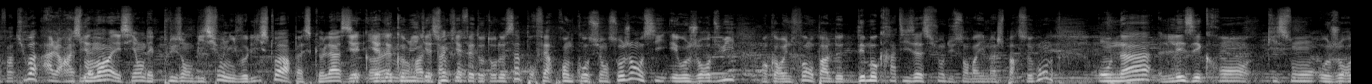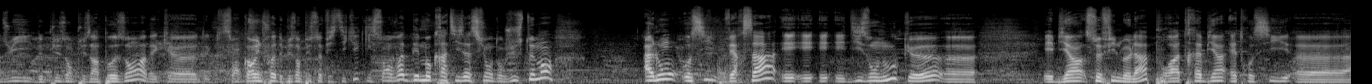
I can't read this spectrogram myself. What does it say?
Enfin, tu vois, Alors à ce a- moment, essayons d'être plus ambitieux au niveau de l'histoire, parce que là, il y a, y de la communication qui est faite autour de ça pour faire prendre conscience aux gens aussi. Et aujourd'hui, encore une fois, on parle de démocratisation du 120 images par seconde. On a les écrans qui sont aujourd'hui de plus en plus imposants, avec, euh, de- qui sont encore une fois de plus en plus sophistiqués, qui sont en voie de démocratisation. Donc justement, allons aussi vers ça et, et- et- et disons-nous que euh, eh bien, ce film-là pourra très bien être aussi euh,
